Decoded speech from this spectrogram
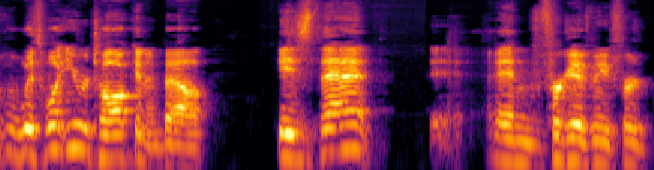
with what you were talking about, is that, and forgive me for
